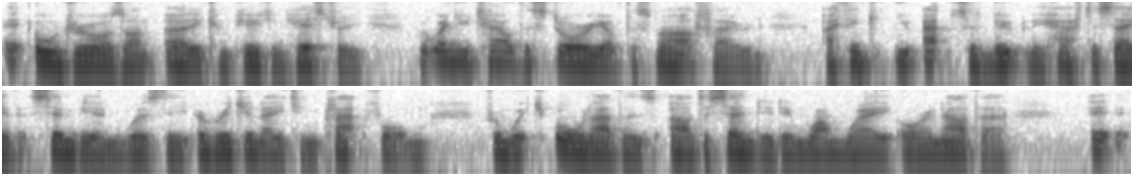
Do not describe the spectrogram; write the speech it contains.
it all draws on early computing history. But when you tell the story of the smartphone, I think you absolutely have to say that Symbian was the originating platform from which all others are descended in one way or another, it,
